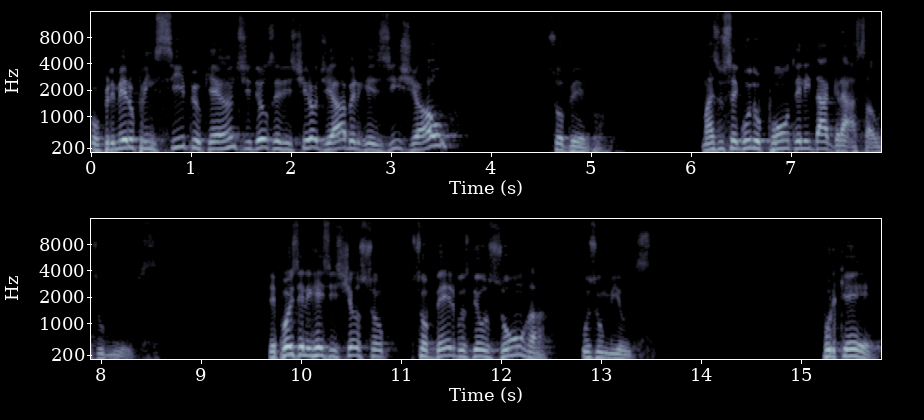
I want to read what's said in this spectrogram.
o primeiro princípio, que é antes de Deus resistir ao diabo, ele resiste ao soberbo. Mas o segundo ponto, ele dá graça aos humildes. Depois ele resistir aos soberbos, Deus honra os humildes. Porque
